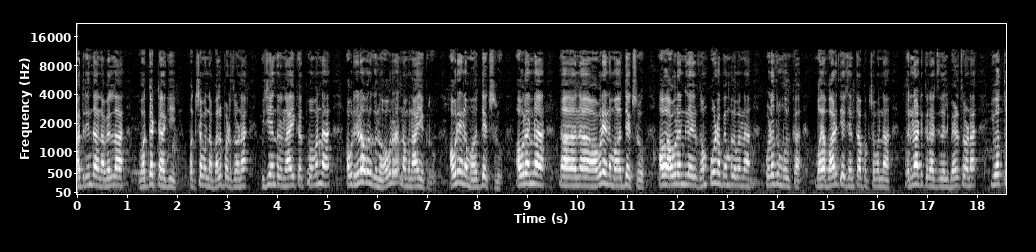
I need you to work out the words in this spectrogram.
ಆದ್ದರಿಂದ ನಾವೆಲ್ಲ ಒಗ್ಗಟ್ಟಾಗಿ ಪಕ್ಷವನ್ನು ಬಲಪಡಿಸೋಣ. ವಿಜೇಂದ್ರ ನಾಯಕತ್ವವನ್ನು ಅವರು ಇರೋವರೆಗೂ ಅವರು ನಮ್ಮ ನಾಯಕರು, ಅವರೇ ನಮ್ಮ ಅಧ್ಯಕ್ಷರು. ಅವರನ್ನು ಅವರೇ ನಮ್ಮ ಅಧ್ಯಕ್ಷರು. ಅವ ಅವರನ್ನು ಸಂಪೂರ್ಣ ಬೆಂಬಲವನ್ನು ಕೊಡೋದ್ರ ಮೂಲಕ ಭಾರತೀಯ ಜನತಾ ಪಕ್ಷವನ್ನು ಕರ್ನಾಟಕ ರಾಜ್ಯದಲ್ಲಿ ಬೆಳೆಸೋಣ. ಇವತ್ತು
